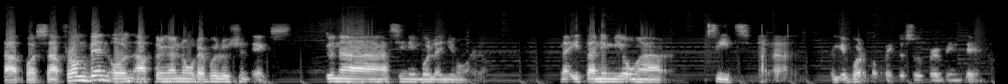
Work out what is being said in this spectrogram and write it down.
Tapos uh, from then on, after nga nung Revolution X, doon na sinimulan yung ano, na itanim yung uh, seeds para mag-evolve ako into Super Nintendo.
